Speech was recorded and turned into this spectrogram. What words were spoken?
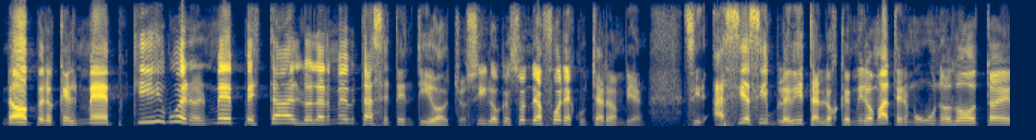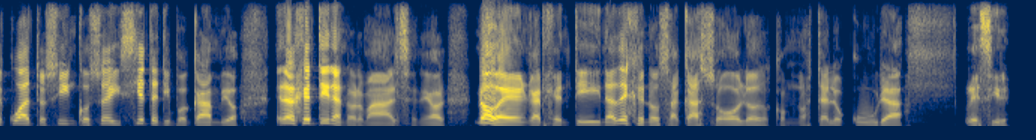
No, pero que el MEP, que bueno, el MEP está, el dólar MEP está a 78. Sí, los que son de afuera escucharon bien. Sí, así a simple vista, los que miro más tenemos 1, 2, 3, 4, 5, 6, 7 tipos de cambio. En Argentina es normal, señor. No venga Argentina, déjenos acá solos con nuestra locura. Es decir,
